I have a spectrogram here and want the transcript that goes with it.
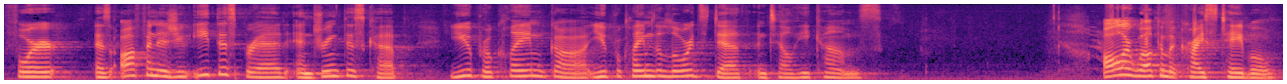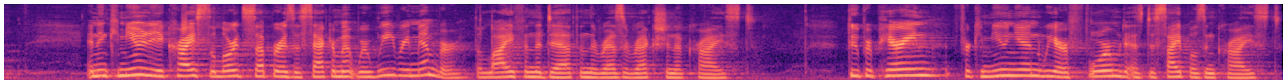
For as often as you eat this bread and drink this cup, you proclaim God, you proclaim the Lord's death until he comes. All are welcome at Christ's table. And in community of Christ, the Lord's Supper is a sacrament where we remember the life and the death and the resurrection of Christ. Through preparing for communion, we are formed as disciples in Christ.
